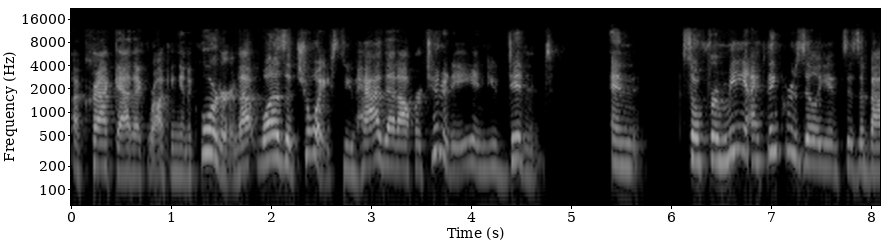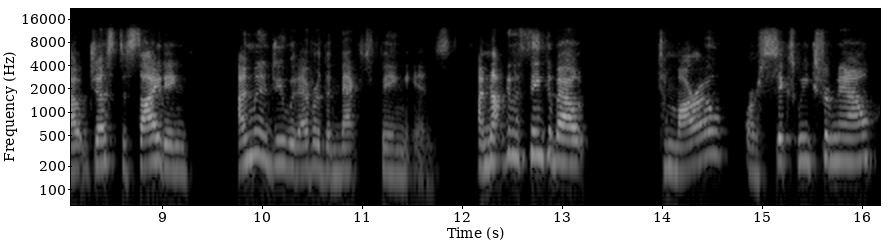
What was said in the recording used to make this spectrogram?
a crack addict rocking in a quarter. That was a choice. You had that opportunity and you didn't. And so for me, I think resilience is about just deciding I'm going to do whatever the next thing is. I'm not going to think about tomorrow or six weeks from now,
